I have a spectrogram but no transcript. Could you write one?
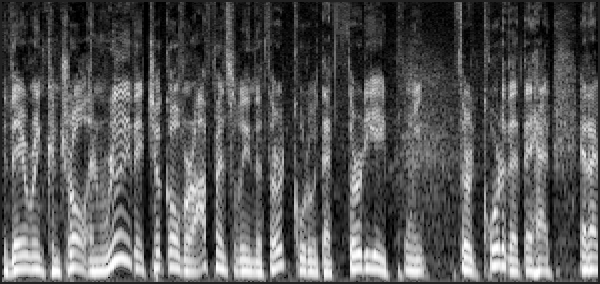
They were in control, and really they took over offensively in the third quarter with that 38-point third quarter that they had. And I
